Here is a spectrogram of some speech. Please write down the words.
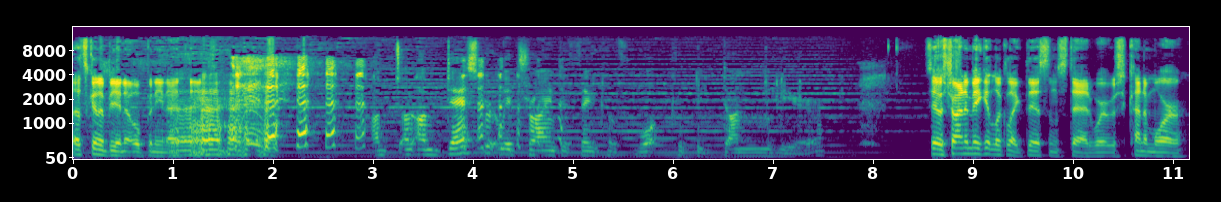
That's going to be an opening, I think. I'm, I'm- I'm desperately trying to think of what could be done here. See, I was trying to make it look like this instead, where it was kind of more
